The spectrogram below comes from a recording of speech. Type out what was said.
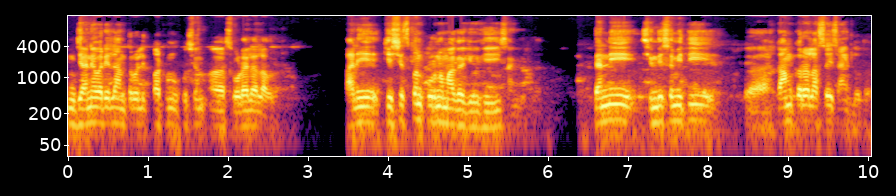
जानेवारीला अंतर्वलीत पाठवून उपोषण सोडायला लावलं. आणि केसेस पण पूर्ण मागं घेऊ हेही सांगितलं. त्यांनी शिंदे समिती काम करल असंही सांगितलं होतं.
